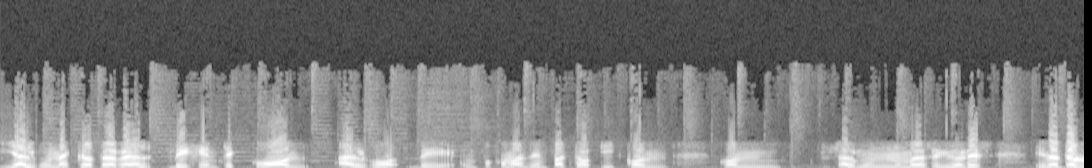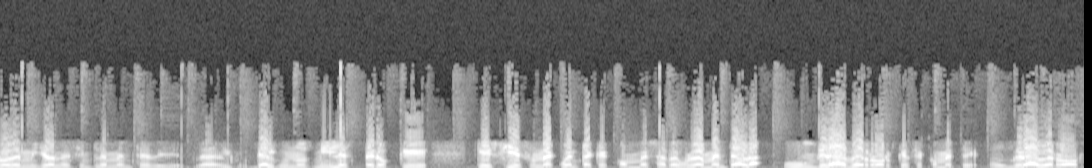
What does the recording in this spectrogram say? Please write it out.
y alguna que otra real de gente con algo de un poco más de impacto y con, con pues, algún número de seguidores y no te hablo de millones, simplemente de, de, algunos miles, pero que, que sí es una cuenta que conversa regularmente. Ahora, un grave error que se comete, un grave error,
